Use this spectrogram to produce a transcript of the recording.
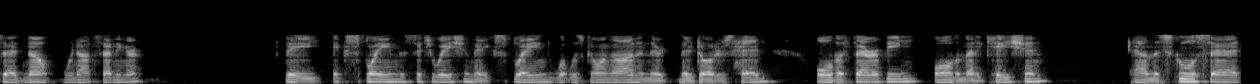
said, no, we're not sending her. They explained the situation. They explained what was going on in their, their daughter's head, all the therapy, all the medication. And the school said,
